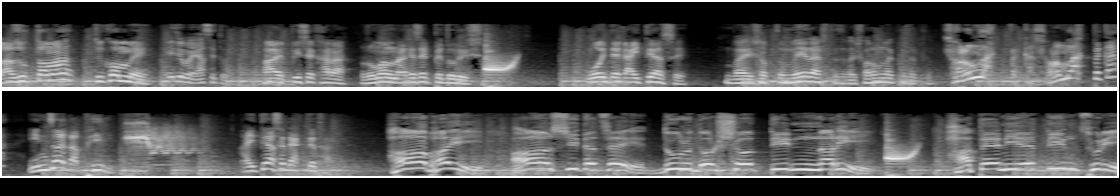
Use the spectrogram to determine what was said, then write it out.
লাজুক তো মা তুই কমবে এই যে ভাই আছি তো। হায় পিছে খাড়া রুমাল নাকে চেপে ধরিস। ওই দেখ আইতে আছে। ভাই সব তো মেয়ের আসতেছে ভাই সরম লাগতেছে তো। সরম লাগবে কা সরম লাগবে কা? এনজয় দা ফিল আইতে আছে দেখতে থাক। হ্যাঁ ভাই আসিতেছে দুর্দর্শ তিন নারী। হাতে নিয়ে তিন ছুরি।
